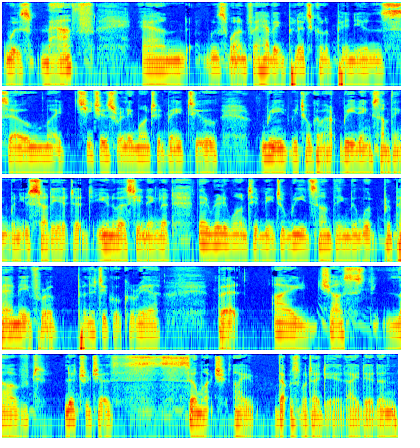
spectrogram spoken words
was math and was one for having political opinions. So my teachers really wanted me to read. We talk about reading something when you study it at university in England. They really wanted me to read something that would prepare me for a political career. But I just loved literature so much. I that was what I did. I did an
